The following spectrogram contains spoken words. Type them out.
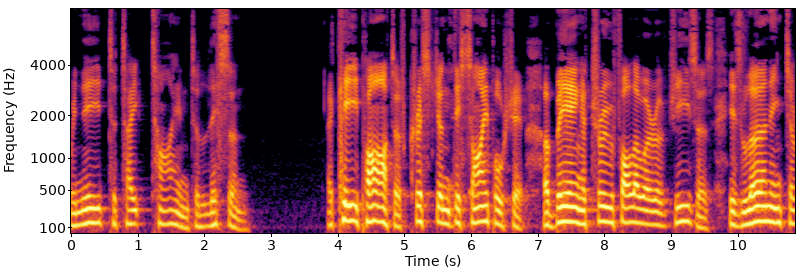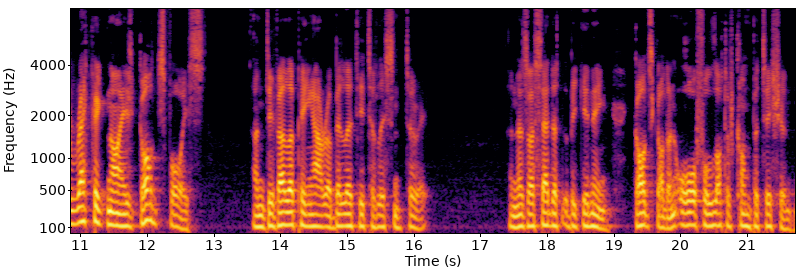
We need to take time to listen a key part of Christian discipleship, of being a true follower of Jesus, is learning to recognize God's voice and developing our ability to listen to it. And as I said at the beginning, God's got an awful lot of competition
